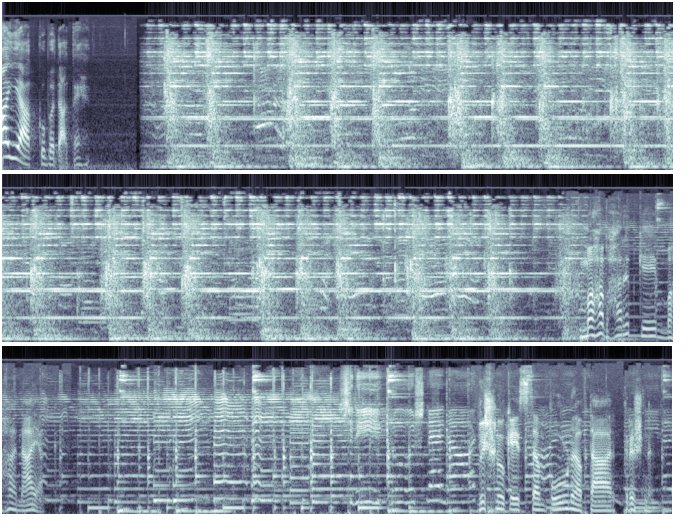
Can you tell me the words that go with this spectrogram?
आइए आपको बताते हैं। महाभारत के महानायक। श्री कृष्ण विष्णु के संपूर्ण अवतार कृष्ण।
